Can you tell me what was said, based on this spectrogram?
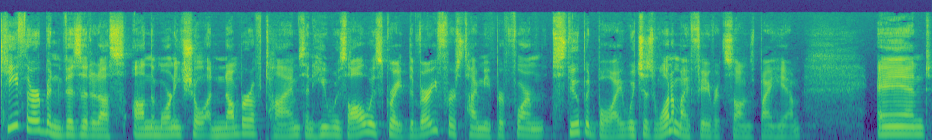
Keith Urban visited us on the morning show a number of times, and he was always great. The very first time he performed Stupid Boy, which is one of my favorite songs by him. And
